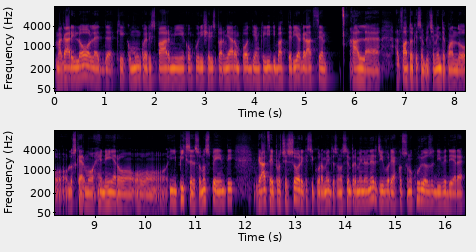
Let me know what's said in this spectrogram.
magari l'OLED che comunque risparmi, con cui riesce a risparmiare un po' di, anche lì di batteria grazie al, al, fatto che semplicemente quando lo schermo è nero o i pixel sono spenti, grazie ai processori che sicuramente sono sempre meno energivori, ecco, sono curioso di vedere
